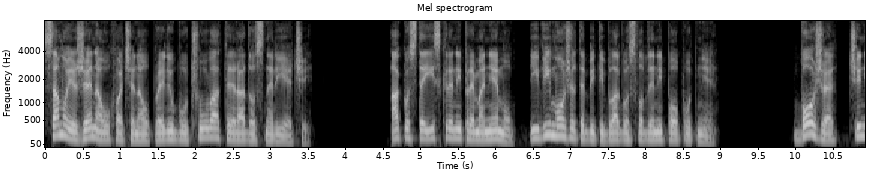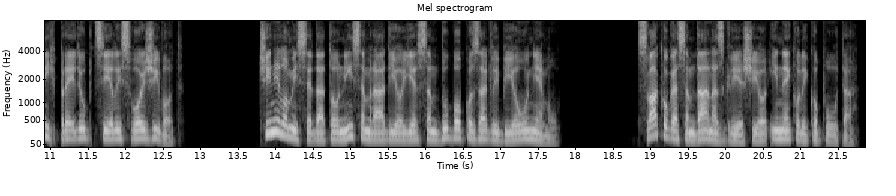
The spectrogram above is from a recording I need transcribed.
Samo je žena uhvaćena u preljubu čula te radosne riječi. Ako ste iskreni prema njemu, i vi možete biti blagoslovljeni poput nje. Bože, činih preljub cijeli svoj život. Činilo mi se da to nisam radio jer sam duboko zaglibio u njemu. Svakoga sam danas griješio i nekoliko puta.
